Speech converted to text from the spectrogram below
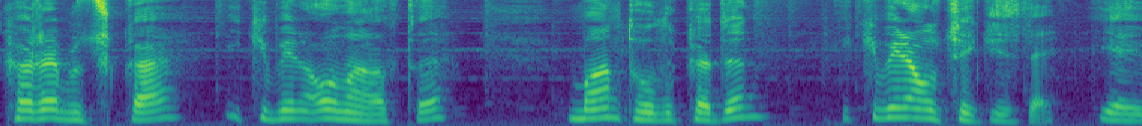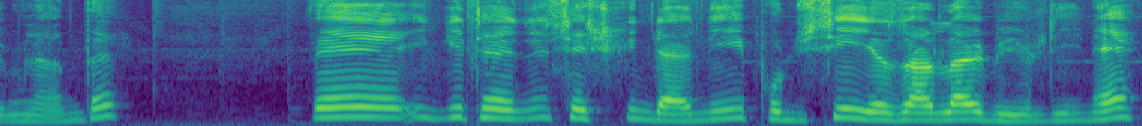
Karamuska 2016, Mantolu Kadın 2018'de yayımlandı ve İngiltere'nin Seçkin Derneği Polisiye Yazarlar Birliği'ne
